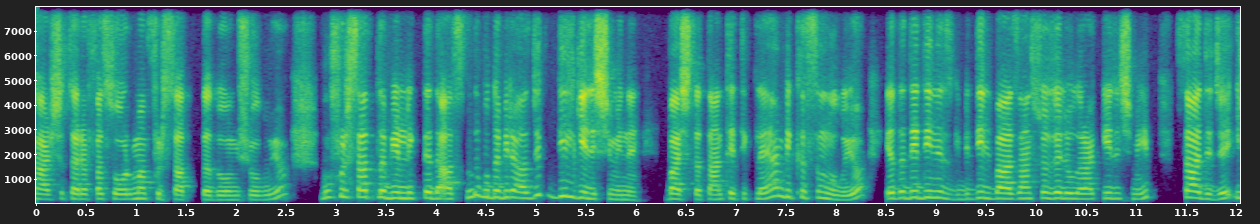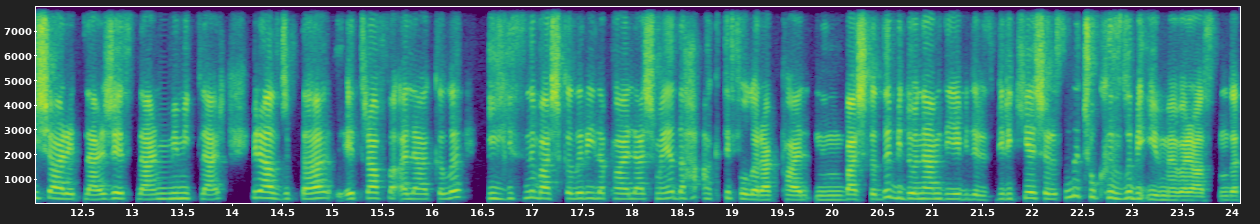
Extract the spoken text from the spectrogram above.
karşı tarafa sorma fırsatı doğmuş oluyor. Bu fırsatla birlikte de aslında bu da birazcık dil gelişimini başlatan, tetikleyen bir kısım oluyor. Ya da dediğiniz gibi dil bazen sözel olarak gelişmeyip sadece işaretler, jestler, mimikler birazcık daha etrafla alakalı ilgisini başkalarıyla paylaşmaya daha aktif olarak başladığı bir dönem diyebiliriz. 1-2 yaş arasında çok hızlı bir ivme var aslında.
